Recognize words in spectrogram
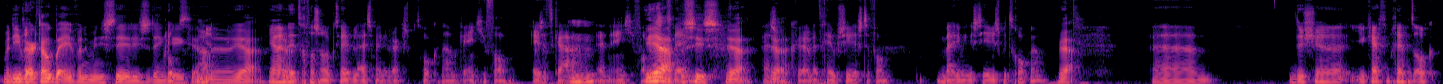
Maar die dat- werkt ook bij een van de ministeries, denk Klopt, ik. En, ja. eh, ja, Ja, in dit geval zijn ook twee beleidsmedewerkers betrokken, namelijk eentje van EZK Mhm. en eentje van Ja, EZW. precies. Ja, Hij is ja. ook uh, wetgeversjuristen van beide ministeries betrokken. Ja. Ehm, dus je, je krijgt op een gegeven moment ook,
